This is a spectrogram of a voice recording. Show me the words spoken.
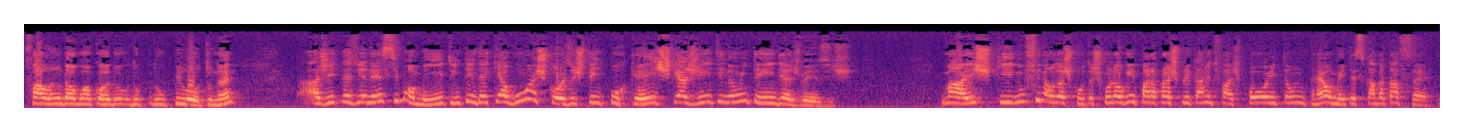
falando alguma coisa do, do, do piloto, né? a gente devia, nesse momento, entender que algumas coisas têm porquês que a gente não entende às vezes. Mas que, no final das contas, quando alguém para para explicar, a gente faz, pô, então realmente esse cara está certo.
